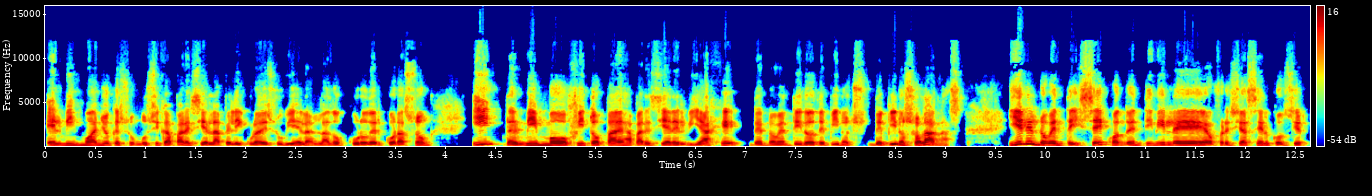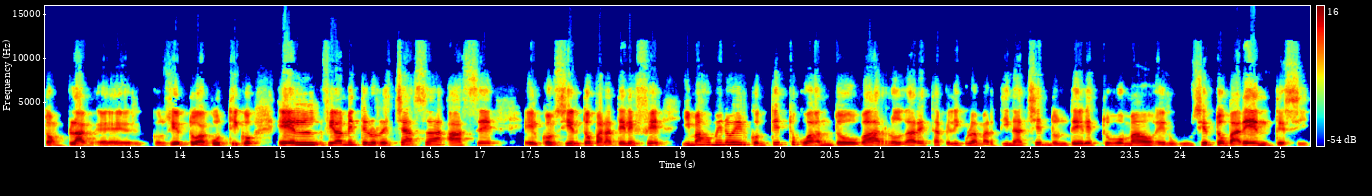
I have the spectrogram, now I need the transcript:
el mismo año que su música aparecía en la película de su biela, El lado oscuro del corazón, y del mismo Fito Páez aparecía en El viaje del 92 de Pino, de Pino Solanas. Y en el 96, cuando MTV le ofreció hacer el concierto Unplugged, eh, el concierto acústico, él finalmente lo rechaza, hace el concierto para Telefe, y más o menos el contexto cuando va a rodar esta película Martín H., en donde él estuvo más en un cierto paréntesis.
